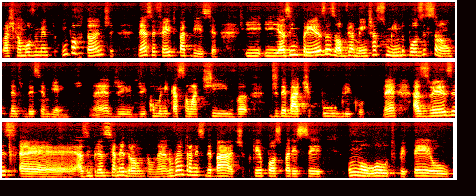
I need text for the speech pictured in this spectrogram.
Eu acho que é um movimento importante né, ser feito, Patrícia. E, e as empresas, obviamente, assumindo posição dentro desse ambiente, né? De, de comunicação ativa, de debate público. Né? Às vezes é, as empresas se amedrontam, né? Não vou entrar nesse debate, porque eu posso parecer um ou outro PT ou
